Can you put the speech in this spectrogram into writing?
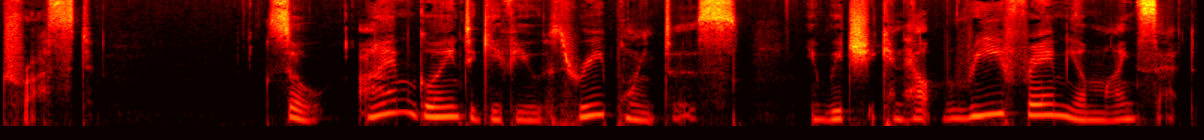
trust. So, I'm going to give you three pointers in which it can help reframe your mindset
